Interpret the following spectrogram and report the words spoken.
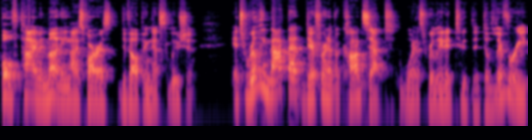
both time and money as far as developing that solution it's really not that different of a concept when it's related to the delivery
